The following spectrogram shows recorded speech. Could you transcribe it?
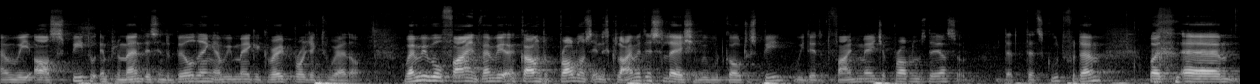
and we ask SPIE to implement this in the building, and we make a great project together. When we will find, when we encounter problems in this climate installation, we would go to SPIE. We didn't find major problems there, so that, that's good for them. But um,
